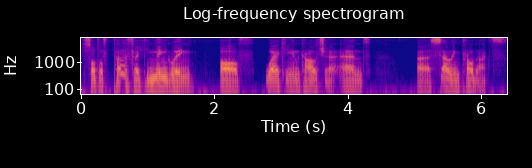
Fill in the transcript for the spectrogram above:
sort of perfect mingling of working in culture and uh, selling products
